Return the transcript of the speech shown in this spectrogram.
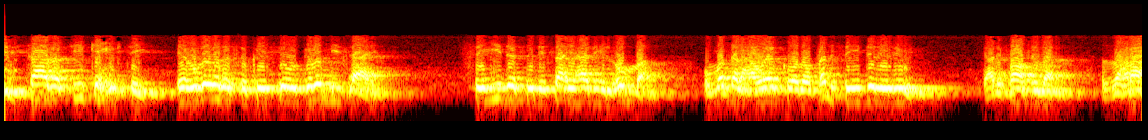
intaada tii ka xigtay ee uga wada sokaysay oo gabadhiisa ahay sayidatu nisaai hadihi lumma ummadan haweenkooda o dhan sayidadeedii wey yani fatima zahra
